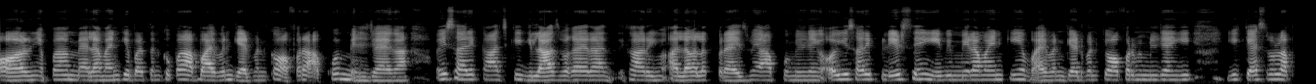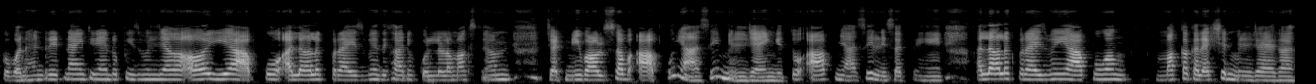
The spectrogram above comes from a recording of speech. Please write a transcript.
और यहाँ पर मेलामाइन के बर्तन के ऊपर आप बाय वन गेट वन का ऑफ़र आपको मिल जाएगा। और ये सारे कांच के गिलास वगैरह दिखा रही हूँ अलग अलग प्राइस में आपको मिल जाएँगे। और ये सारी प्लेट्स हैं, ये भी मेलामाइन की हैं बाय वन गेट वन के ऑफ़र में मिल जाएँगी। ये कैसरोल आपको one hundred ninety nine rupees मिल जाएगा। और ये आपको अलग अलग प्राइस में दिखा रही हूँ, कुल्ला नमक चटनी बाउल सब आपको यहाँ से मिल जाएँगे। तो आप यहाँ से ले सकते हैं। अलग अलग प्राइस में ये आपको मक्का कलेक्शन मिल जाएगा।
